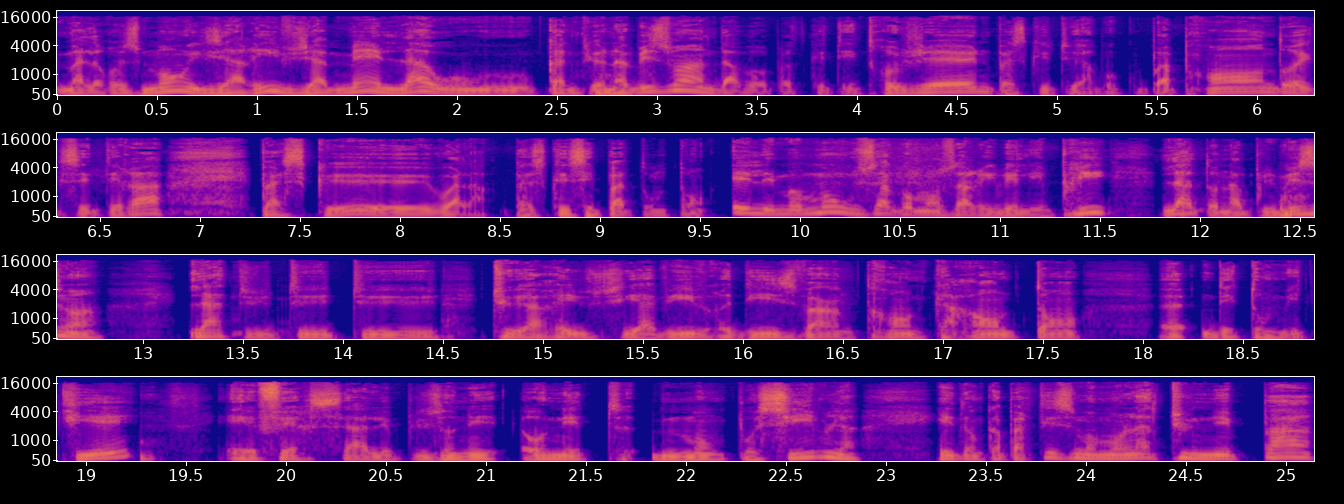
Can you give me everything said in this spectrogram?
malheureusement, ils arrivent jamais là où quand tu en as besoin. D'abord parce que tu es trop jeune, parce que tu as beaucoup à apprendre, etc. Parce que, euh, voilà, parce que c'est pas ton temps. Et les moments où ça commence à arriver, les prix, là, tu n'en as plus besoin. Là, tu, tu, tu, tu as réussi à vivre 10, 20, 30, 40 ans euh, de ton métier et faire ça le plus honn- honnêtement possible. Et donc, à partir de ce moment-là, tu n'es pas.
